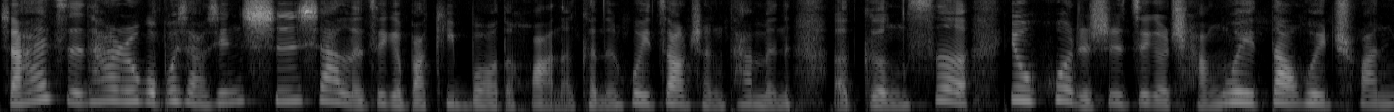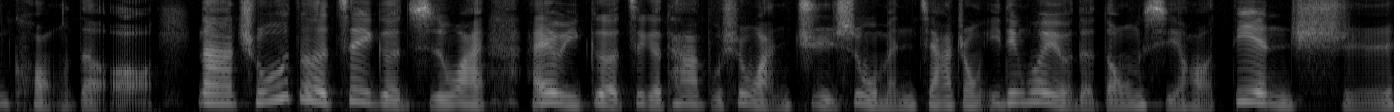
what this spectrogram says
小孩子他如果不小心吃下了这个 Bucky Ball 的话呢，可能会造成他们呃梗塞。又或者是这个肠胃道会穿孔的哦。那除了这个之外，还有一个这个它不是玩具，是我们家中一定会有的东西哈。电池，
